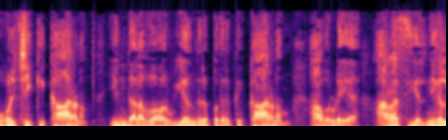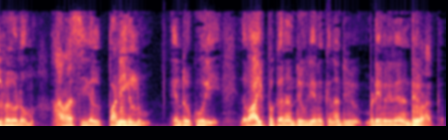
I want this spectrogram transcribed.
புகழ்ச்சிக்கு காரணம் இந்த அளவு அவர் உயர்ந்திருப்பதற்கு காரணம் அவருடைய அரசியல் நிகழ்வுகளும் அரசியல் பணிகளும் என்று கூறி இந்த வாய்ப்புக்கு நன்றி உரியவருக்கு நன்றி விடைபெறுகிறேன். நன்றி வணக்கம்.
